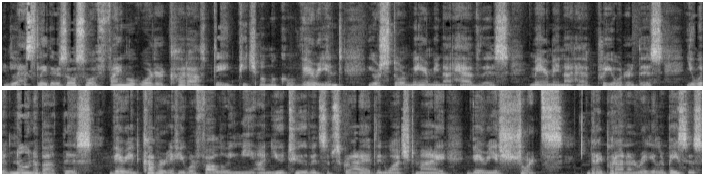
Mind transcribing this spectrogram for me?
And lastly, there's also a final order cutoff date Peach Momoko variant. Your store may or may not have this, may or may not have pre ordered this. You would have known about this variant cover if you were following me on YouTube and subscribed and watched my various shorts that I put on on a regular basis,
